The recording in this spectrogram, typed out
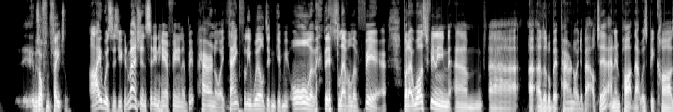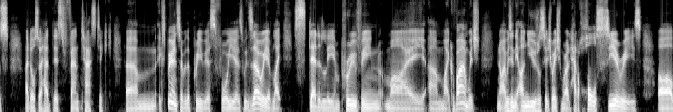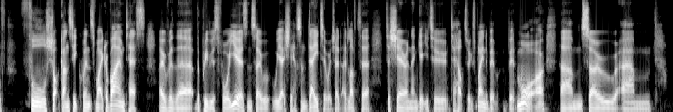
it was often fatal. I was, as you can imagine, sitting here feeling a bit paranoid. Thankfully, Will didn't give me all of this level of fear, but I was feeling um, uh, a, little bit paranoid about it. And in part, that was because I'd also had this fantastic um, experience over the previous four years with Zoe of like steadily improving my um, microbiome, which, you know, I was in the unusual situation where I'd had a whole series of full shotgun sequence microbiome tests over the the previous four years, and so we actually have some data which I'd, I'd love to to share and then get you to to help to explain a bit bit more. Um, so. Um,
